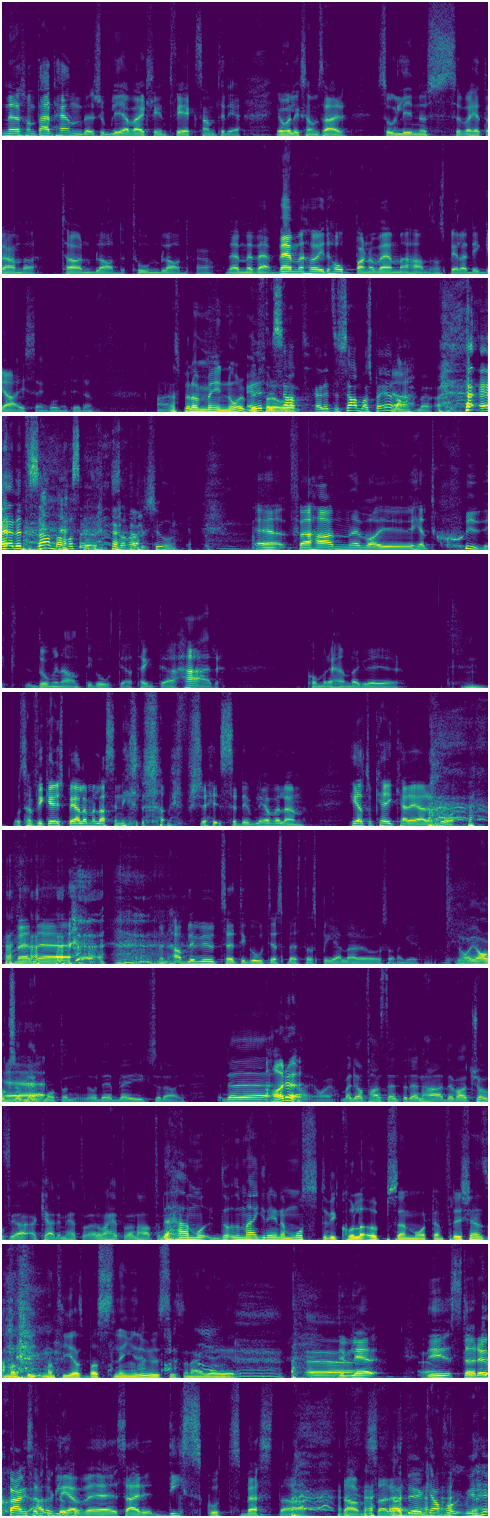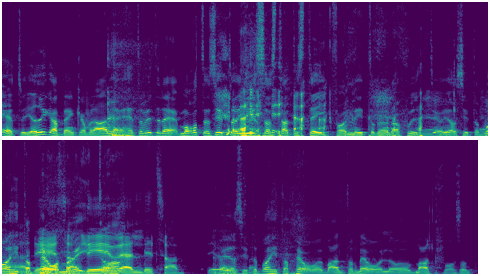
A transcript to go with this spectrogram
när sånt här händer så blir jag verkligen tveksam till det. Jag var liksom så här, såg Linus, vad heter han då? Törnblad, Tornblad. Ja. Vem är vem? Vem är höjdhopparen och vem är han som spelade i Gais en gång i tiden? Han spelade med mig i Norrby förra året. är det inte samma spelare? Ja. Men, är det inte samma person? Samma person. Eh, för han var ju helt sjukt dominant i Gotia. Tänkte jag, här kommer det hända grejer. Mm. Och sen fick jag ju spela med Lasse Nilsson i och för sig, så det blev väl en helt okej karriär ändå. men, eh, men han blev utsedd till Gotias bästa spelare och sådana grejer. Det har jag också Eh. med Mårten och det blev, gick sådär. Det, Har du? Ja, ja, ja. Men då fanns det inte den här, det var Trophy Academy heter det, eller vad heter den här Det turneringen? här, de här grejerna måste vi kolla upp sen Mårten, för det känns som att Mattias bara slänger ur sig såna här grejer. Eh, Det, blev, det är större det- chans det att du blev eh, så här, diskots bästa dansare. Ja, det kanske, vi heter ljugarbänk av en anledning, heter vi inte det? Mårten sitter och gissar statistik från 1970 och jag sitter bara och hittar är på meriter. Det är väldigt sant. Det är och jag sitter sant. bara och hittar på antal mål och matcher och sånt.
